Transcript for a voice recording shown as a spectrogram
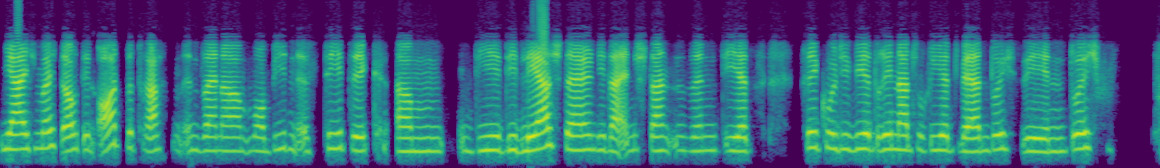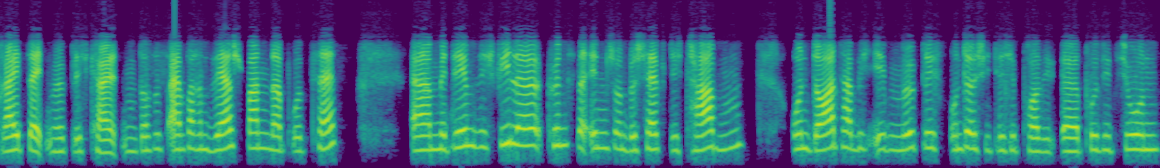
ja, ich möchte auch den Ort betrachten in seiner morbiden Ästhetik. Ähm, die, die Leerstellen, die da entstanden sind, die jetzt rekultiviert, renaturiert werden durch Seen, durch Freizeitmöglichkeiten. Das ist einfach ein sehr spannender Prozess, äh, mit dem sich viele KünstlerInnen schon beschäftigt haben. Und dort habe ich eben möglichst unterschiedliche Posi äh, Positionen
